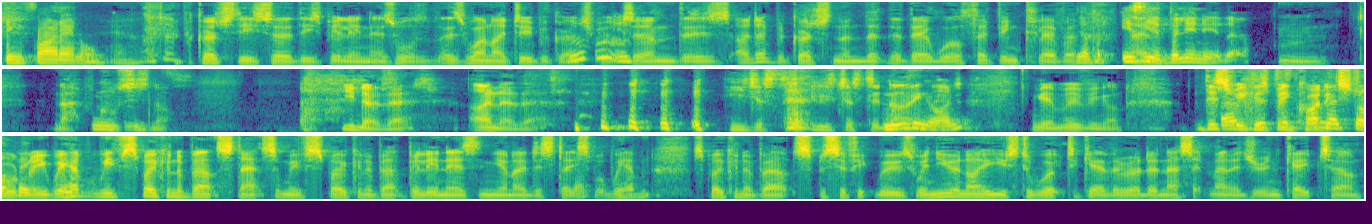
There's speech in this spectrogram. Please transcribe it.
being Friday and all. Yeah, I don't begrudge these uh, these billionaires. Well, there's one I do begrudge, mm-hmm. but um, there's I don't begrudge them that, that their wealth. They've been clever. Yeah, but is and, he a billionaire though? Mm, no, of course mm-hmm. he's not. You know that. I know that. he just he's just denying. Moving on. Yeah, moving on. This uh, week has been quite extraordinary. We have we've spoken about stats and we've spoken about billionaires in the United States, yeah. but we haven't spoken about specific moves. When you and I used to work together at an asset manager in Cape Town,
